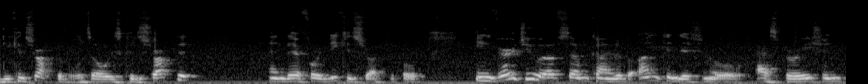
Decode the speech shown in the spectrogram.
deconstructible. It's always constructed and therefore deconstructible in virtue of some kind of unconditional aspiration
